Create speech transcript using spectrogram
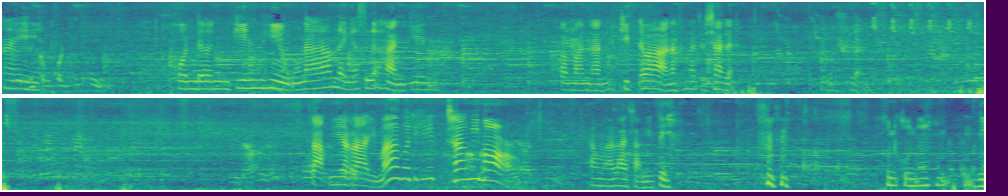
ให้คนเดินกินหิวน้ำอะไรเงี้ยซื้ออาหารกิน ประมาณนั้นคิดว่านะ น่าจะใช่แหละ ตากมีอะไรมากกว่าที่คิดทางมีมอร์ทางมาลายสามมิติ คุณๆนะ มี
